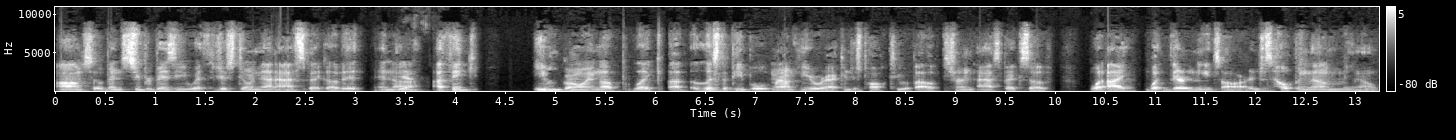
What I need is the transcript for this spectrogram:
Um, so I've been super busy with just doing that aspect of it, and uh, yeah. I think even growing up, like a, a list of people around here where I can just talk to about certain aspects of what I what their needs are and just helping them, you know,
